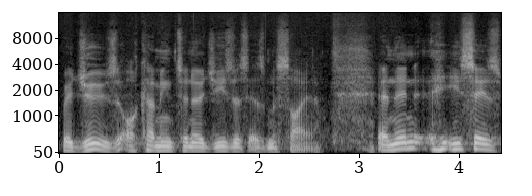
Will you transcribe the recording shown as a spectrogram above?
where Jews are coming to know Jesus as Messiah. And then he says,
